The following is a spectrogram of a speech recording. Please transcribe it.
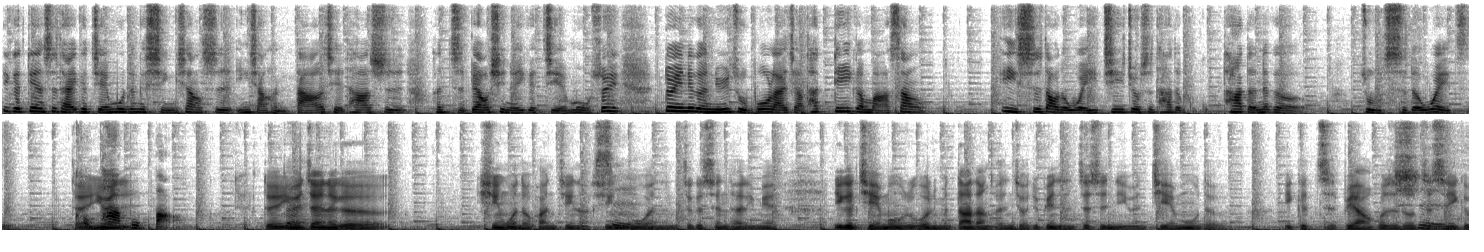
一个电视台一个节目那个形象是影响很大，而且它是很指标性的一个节目，所以对于那个女主播来讲，她第一个马上。意识到的危机就是他的他的那个主持的位置恐怕不保。对，因为在那个新闻的环境啊，新闻这个生态里面，一个节目，如果你们搭档很久，就变成这是你们节目的一个指标，或者说这是。一个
